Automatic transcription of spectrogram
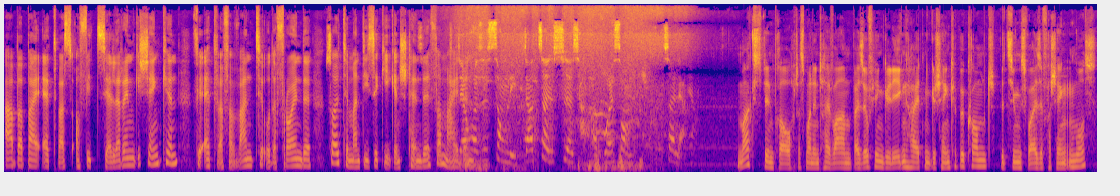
Aber bei etwas offizielleren Geschenken, für etwa Verwandte oder Freunde, sollte man diese Gegenstände vermeiden. Magst du den Brauch, dass man in Taiwan bei so vielen Gelegenheiten Geschenke bekommt bzw. verschenken muss?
